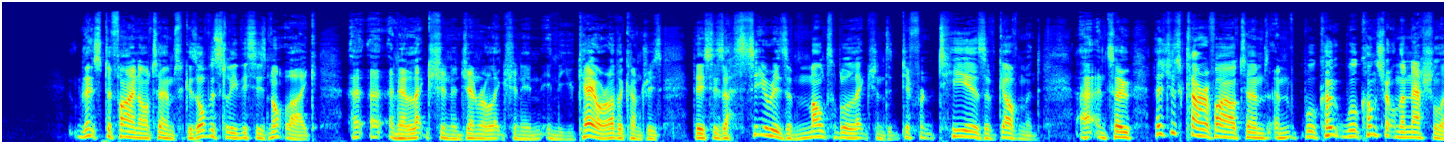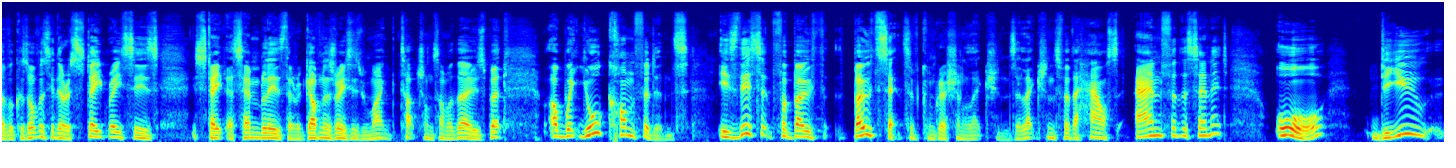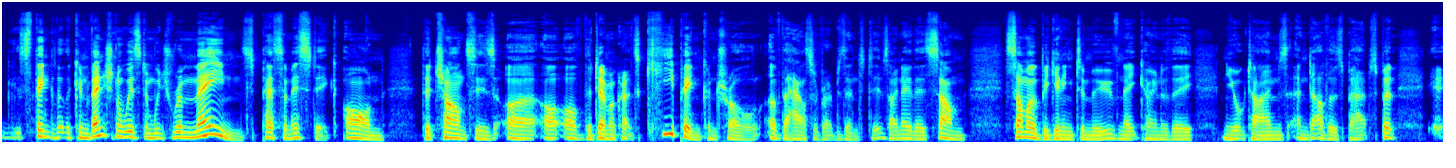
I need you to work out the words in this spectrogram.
let's define our terms because obviously this is not like a, a, an election, a general election in, in the UK or other countries. This is a series of multiple elections at different tiers of government, uh, and so let's just clarify our terms, and we'll co- we'll concentrate on the national level because obviously there are state races, state assemblies, there are governors' races. We might touch on some of those, but uh, your confidence is this for both both sets of congressional elections, elections for the House and for the Senate, or do you think that the conventional wisdom, which remains pessimistic on the chances uh, of the Democrats keeping control of the House of Representatives. I know there's some some are beginning to move, Nate Cohn of the New York Times and others perhaps, but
